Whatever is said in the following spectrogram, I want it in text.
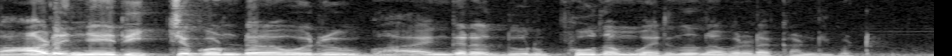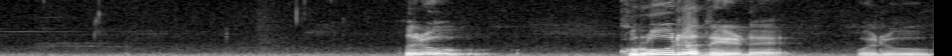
കാട് ഞെരിച്ചുകൊണ്ട് ഒരു ഭയങ്കര ദുർഭൂതം വരുന്നത് അവരുടെ കണ്ണിൽപ്പെട്ടു ഒരു ക്രൂരതയുടെ ഒരു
